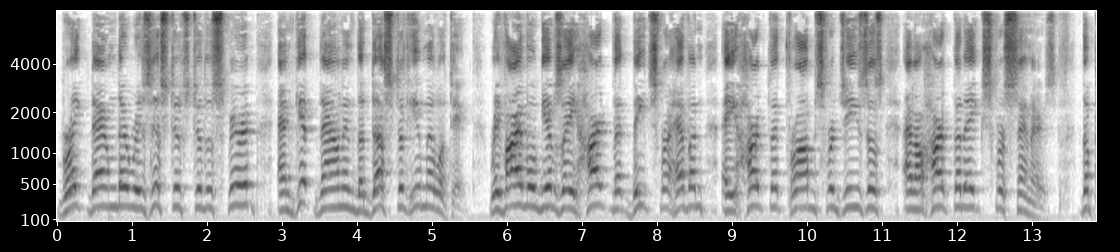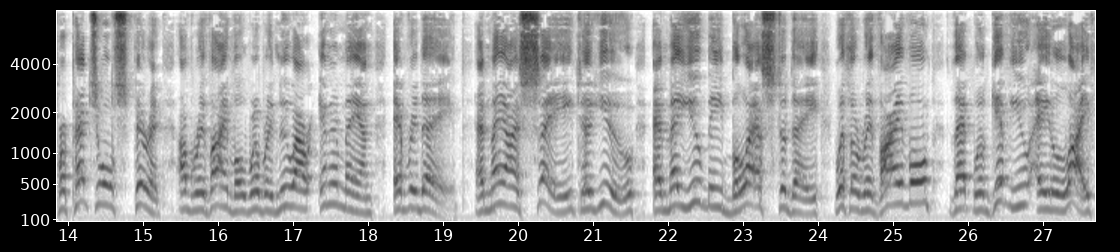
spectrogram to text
break down their resistance to the Spirit, and get down in the dust of humility. Revival gives a heart that beats for heaven, a heart that throbs for Jesus, and a heart that aches for sinners. The perpetual spirit of revival will renew our inner man every day. And may I say to you, and may you be blessed today with a revival that will give you a life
